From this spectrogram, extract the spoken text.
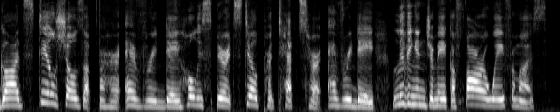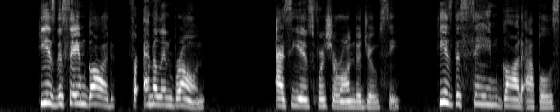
God still shows up for her every day. Holy Spirit still protects her every day, living in Jamaica, far away from us. He is the same God for Emmeline Brown as he is for Sherunda Josie. He is the same God, apples.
